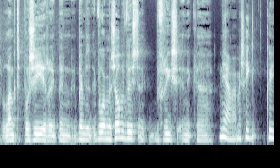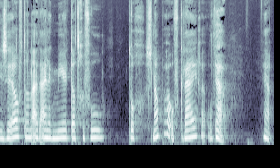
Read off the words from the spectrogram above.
lang te poseren. Ik, ben, ik, ben, ik word me zo bewust en ik bevries en ik... Ja, maar misschien kun je zelf dan uiteindelijk meer dat gevoel toch snappen of krijgen? Of, Ja, ja.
